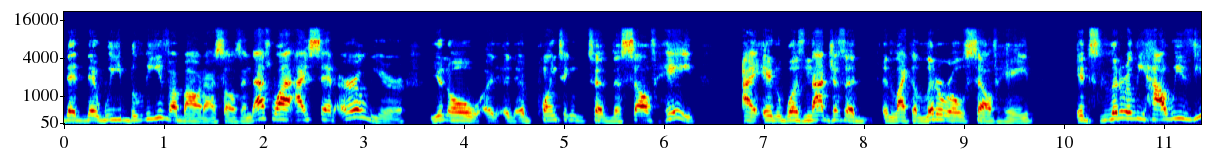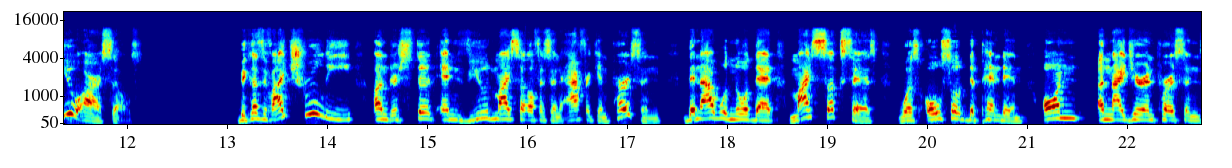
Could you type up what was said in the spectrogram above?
that that we believe about ourselves. And that's why I said earlier, you know, uh, uh, pointing to the self-hate, I it was not just a like a literal self-hate, it's literally how we view ourselves because if I truly understood and viewed myself as an African person, then I will know that my success was also dependent on a Nigerian person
